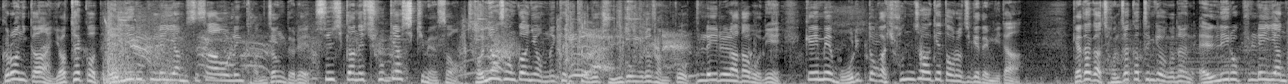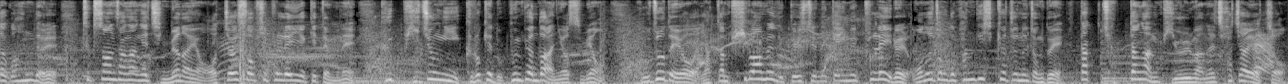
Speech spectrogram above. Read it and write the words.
그러니까 여태껏 엘리를 플레이하면서 쌓아올린 감정들을 순식간에 초기화시키면서 전혀 상관이 없는 캐릭터를 주인공으로 삼고 플레이를 하다보니 게임의 몰입도가 현저하게 떨어지게 됩니다 게다가 전작 같은 경우는 엘리로 플레이한다고 한들 특수한 상황에 직면하여 어쩔 수 없이 플레이했기 때문에 그 비중이 그렇게 높은 편도 아니었으며 고조되어 약간 피로함을 느낄 수 있는 게임의 플레이를 어느정도 환기시켜주는 정도의 딱 적당한 비율만을 차지하였죠.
